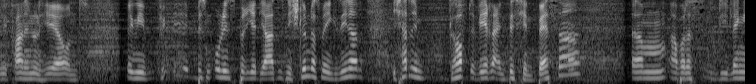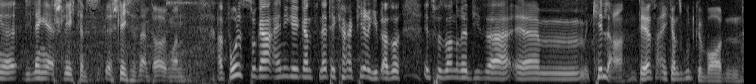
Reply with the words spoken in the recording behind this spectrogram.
wir fahren hin und her und irgendwie ein bisschen uninspiriert. Ja, es ist nicht schlimm, dass man ihn gesehen hat. Ich hatte gehofft, er wäre ein bisschen besser. Ähm, aber das, die, Länge, die Länge erschlägt es, erschlägt es einfach irgendwann. Obwohl es sogar einige ganz nette Charaktere gibt. Also insbesondere dieser ähm, Killer, der ist eigentlich ganz gut geworden.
